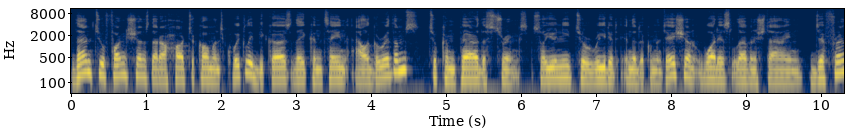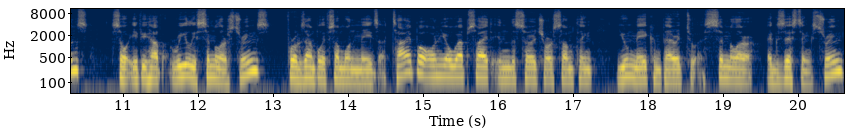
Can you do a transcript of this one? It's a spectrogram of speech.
Then two functions that are hard to comment quickly because they contain algorithms to compare the strings. So you need to read it in the documentation, what is Levenshtein difference. So if you have really similar strings, for example, if someone made a typo on your website in the search or something, you may compare it to a similar existing string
